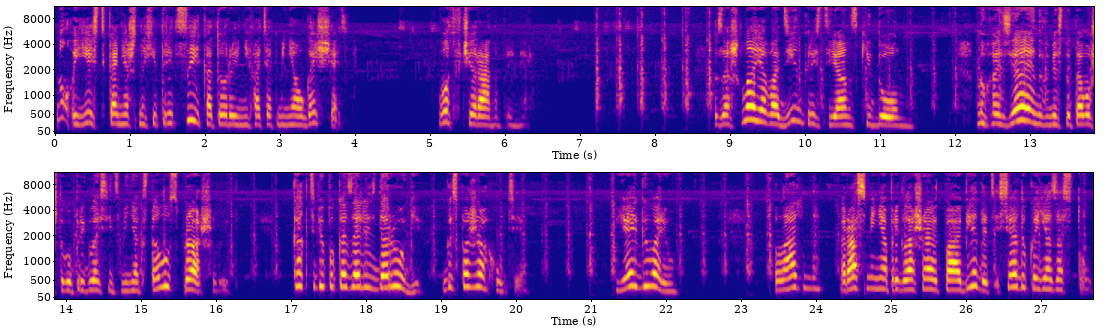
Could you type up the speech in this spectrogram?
Ну, есть, конечно, хитрецы, которые не хотят меня угощать. Вот вчера, например. Зашла я в один крестьянский дом. Но хозяин, вместо того, чтобы пригласить меня к столу, спрашивает, «Как тебе показались дороги, госпожа Хутия?» Я и говорю, «Ладно, раз меня приглашают пообедать, сяду-ка я за стол».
